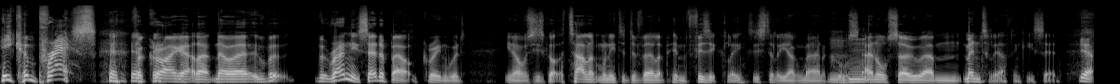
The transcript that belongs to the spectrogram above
He can press for crying out loud. No, uh, but but Randy said about Greenwood. You know, obviously he's got the talent. We need to develop him physically. 'cause He's still a young man, of course, and also um, mentally. I think he said. Yeah.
